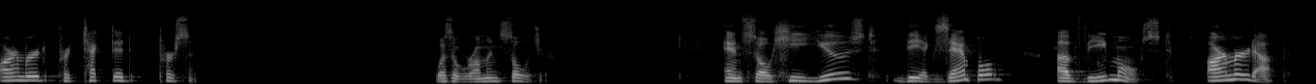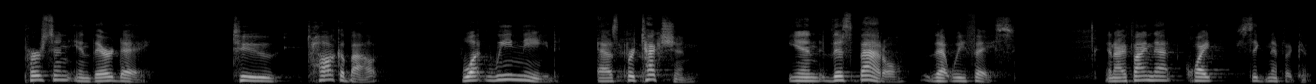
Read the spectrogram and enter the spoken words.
armored, protected person was a Roman soldier. And so he used the example of the most armored up person in their day to talk about what we need as protection in this battle that we face. And I find that quite significant.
